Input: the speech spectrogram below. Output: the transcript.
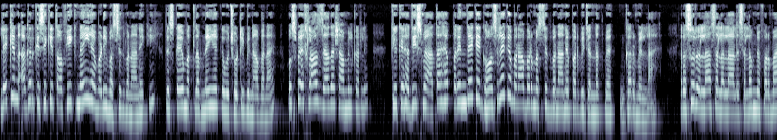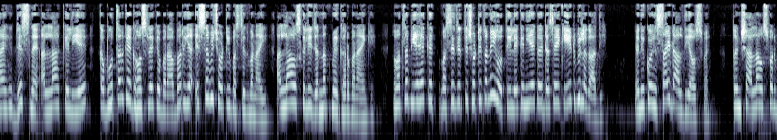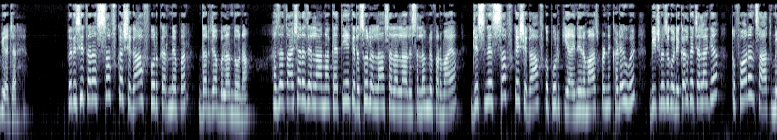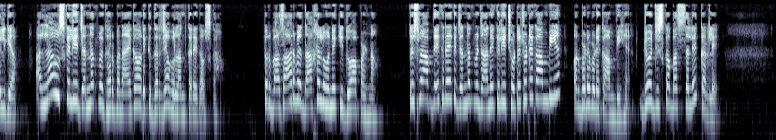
لیکن اگر کسی کی توفیق نہیں ہے بڑی مسجد بنانے کی، تو اس کا یہ مطلب نہیں ہے کہ وہ چھوٹی بھی نہ بنائے۔ اس میں اخلاص زیادہ شامل کر لے۔ کیونکہ حدیث میں آتا ہے، پرندے کے گھونسلے کے برابر مسجد بنانے پر بھی جنت میں گھر ملنا ہے۔ رسول اللہ صلی اللہ علیہ وسلم نے فرمایا جس نے اللہ کے لیے کبوتر کے گھونسلے کے برابر یا اس سے بھی چھوٹی مسجد بنائی، اللہ اس کے لیے جنت میں گھر بنائیں گے۔ مطلب یہ ہے کہ مسجد اتنی چھوٹی تو نہیں ہوتی، لیکن یہ کہ جیسے ایک اینٹ بھی لگا دی یعنی کوئی حصہ ہی ڈال دیا اس میں۔ تو ان شاء اللہ اس پر بھی اجر ہے۔ پھر اسی طرح صف کا شگاف پر کرنے پر درجہ بلند ہونا۔ حضرت عائشہ رضی اللہ عنہ کہتی ہے کہ رسول اللہ صلی اللہ علیہ وسلم نے فرمایا جس نے صف کے شگاف کو پر کیا یعنی نماز پڑھنے کھڑے ہوئے، بیچ میں سے کوئی نکل کے چلا گیا، تو فوراً ساتھ مل گیا۔ اللہ اس کے لیے جنت میں گھر بنائے گا اور ایک درجہ بلند کرے گا اس کا۔ پھر بازار میں داخل ہونے کی دعا پڑھنا۔ تو اس میں آپ دیکھ رہے کہ جنت میں جانے کے لیے چھوٹے چھوٹے کام بھی ہیں اور بڑے بڑے کام بھی ہیں۔ جو جس کا بس چلے کر لے۔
